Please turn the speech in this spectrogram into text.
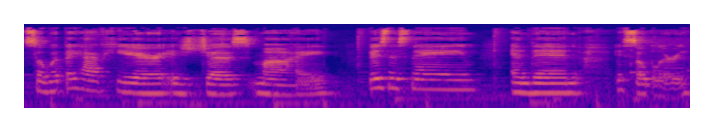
So what they have here is just my business name and then it's so blurry.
